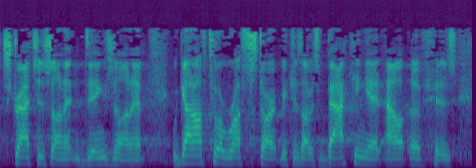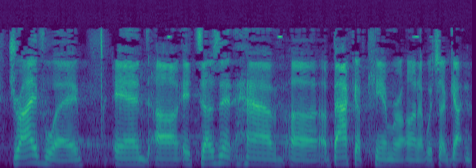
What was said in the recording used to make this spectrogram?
scratches on it and dings on it. We got off to a rough start because I was backing it out of his driveway and, uh, it doesn't have uh, a backup camera on it, which I've gotten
